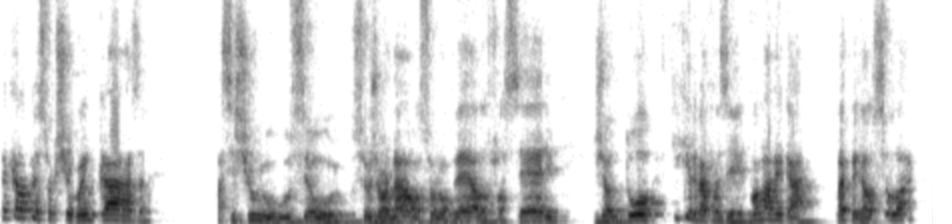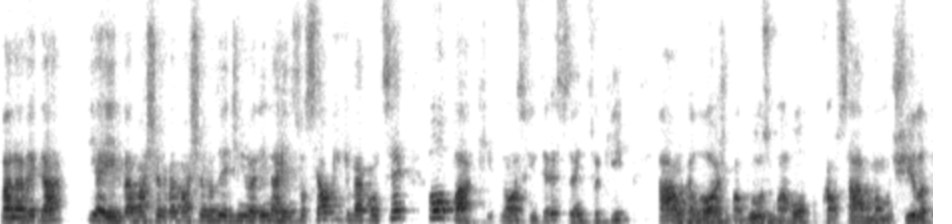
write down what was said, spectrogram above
é aquela pessoa que chegou em casa, assistiu o seu, o seu jornal, a sua novela, a sua série, jantou. O que, que ele vai fazer? Vou navegar. Vai pegar o celular, vai navegar, e aí ele vai baixando, vai baixando o dedinho ali na rede social. O que, que vai acontecer? Opa, que, nossa, que interessante isso aqui. Ah, um relógio, uma blusa, uma roupa, um calçado, uma mochila,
